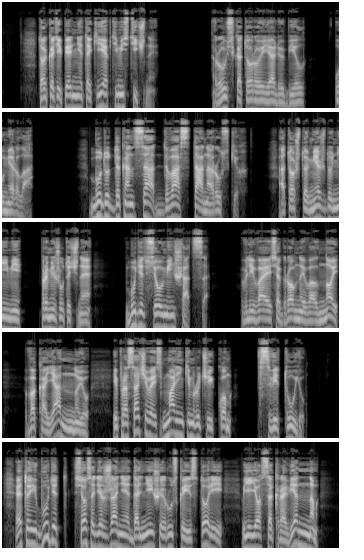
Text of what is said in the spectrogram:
Только теперь не такие оптимистичные. Русь, которую я любил, умерла. Будут до конца два стана русских а то, что между ними промежуточное, будет все уменьшаться, вливаясь огромной волной в окаянную и просачиваясь маленьким ручейком в святую. Это и будет все содержание дальнейшей русской истории в ее сокровенном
